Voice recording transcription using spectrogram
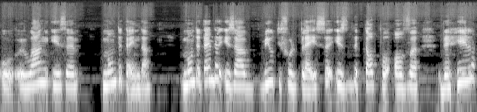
One is uh, Monte Tenda. Monte Tenda is a beautiful place. is the top of uh, the hill.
